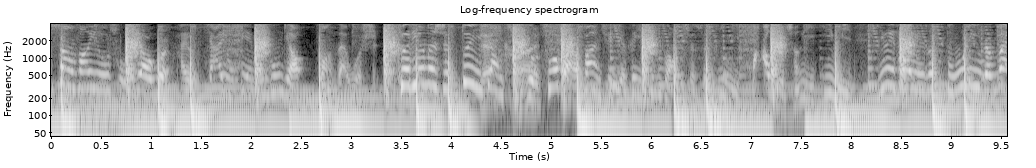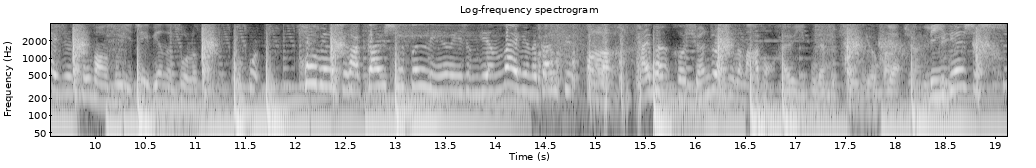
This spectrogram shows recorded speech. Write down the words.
上方有储物吊柜，还有家用变频空调放在卧室。客厅呢是对向卡座，桌板放进去也可以拼床，尺寸一米八五乘以一米。因为它有一个独立的外置厨房，所以这边呢做了组合柜。后边呢是它干湿分离的卫生间，外边的干区放了台盆和旋转式的马桶，还有一部分是储物空间。里边是湿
